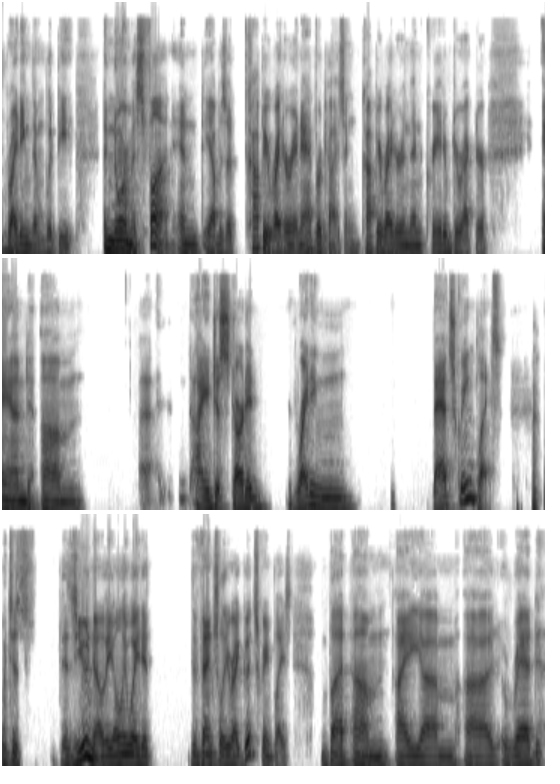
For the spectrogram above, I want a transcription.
writing them would be enormous fun. And yeah, I was a copywriter in advertising, copywriter, and then creative director. And um, I just started writing bad screenplays, which is, as you know, the only way to eventually write good screenplays. But um, I um, uh, read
